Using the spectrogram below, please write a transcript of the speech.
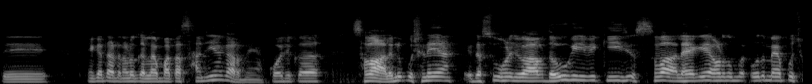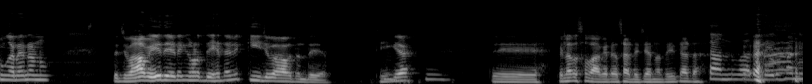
ਤੇ ਇਹ ਕਿ ਤੁਹਾਡੇ ਨਾਲ ਗੱਲਾਂ ਬਾਤਾਂ ਸਾਂਝੀਆਂ ਕਰਦੇ ਆ ਕੁਝ ਕੁ ਸਵਾਲ ਇਹਨੂੰ ਪੁੱਛਣੇ ਆ। ਇਹ ਦੱਸੂ ਹੁਣ ਜਵਾਬ ਦਊਗੀ ਵੀ ਕੀ ਸਵਾਲ ਹੈਗੇ ਆ। ਹੁਣ ਤੋਂ ਉਹ ਤਾਂ ਮੈਂ ਪੁੱਛੂੰਗਾ ਨਾ ਇਹਨਾਂ ਨੂੰ। ਤੇ ਜਵਾਬ ਇਹ ਦੇਣਗੇ ਹੁਣ ਦੇਖਦੇ ਆ ਵੀ ਕੀ ਜਵਾਬ ਦਿੰਦੇ ਆ। ਠੀਕ ਆ? ਹਮ, ਤੇ ਪਹਿਲਾਂ ਤਾਂ ਸਵਾਗਤ ਹੈ ਸਾਡੇ ਚੈਨਲ ਤੇ ਜੀ ਤੁਹਾਡਾ। ਧੰਨਵਾਦ ਮਿਹਰਬਾਨੀ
